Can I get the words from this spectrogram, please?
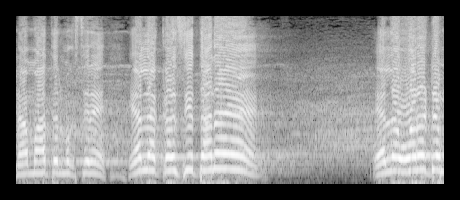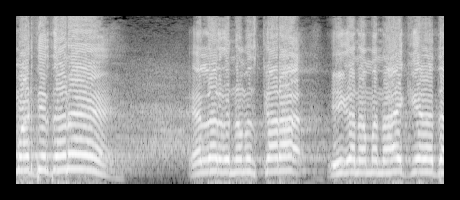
ನಾ ಮಾತನ್ನು ಮುಗಿಸ್ತೀನಿ. ಎಲ್ಲ ಕಳಿಸಿರ್ತಾನೆ ತಾನೇ? ಎಲ್ಲ ಹೋರಾಟ ಮಾಡ್ತಿರ್ತಾನೆ? ಎಲ್ಲರಿಗೂ ನಮಸ್ಕಾರ. ಈಗ ನಮ್ಮ ನಾಯಕಿಯರಾದ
